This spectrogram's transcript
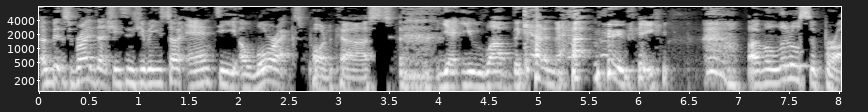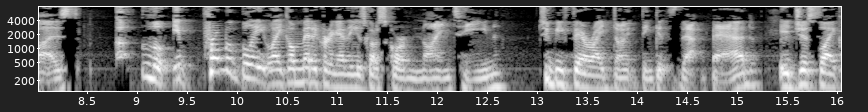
a bit surprised actually, since you're being so anti a Lorax podcast, yet you love the Cat in the Hat movie. I'm a little surprised. Uh, look, it probably like on Metacritic, I think it's got a score of 19. To be fair, I don't think it's that bad. It just like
